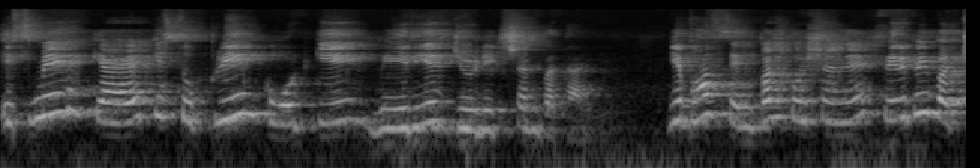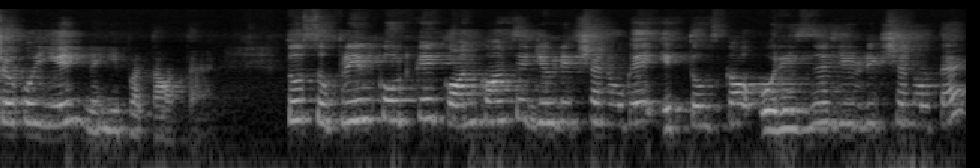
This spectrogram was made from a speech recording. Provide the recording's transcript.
इसमें क्या है कि सुप्रीम कोर्ट के वेरियस जुरिडिक्शन बताइए। ये बहुत सिंपल क्वेश्चन है, फिर भी बच्चों को ये नहीं पता होता है। तो सुप्रीम कोर्ट के कौन कौन से ज्यूडिक्शन हो गए? एक तो उसका ओरिजिनल ज्यूडिक्शन होता है,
